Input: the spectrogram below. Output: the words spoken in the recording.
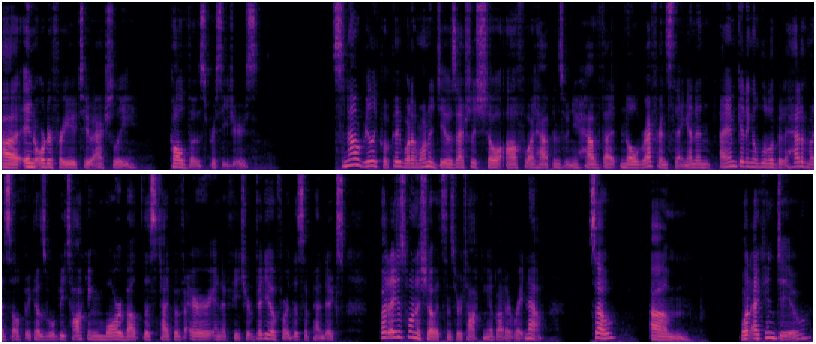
uh, in order for you to actually call those procedures. So now really quickly, what I want to do is actually show off what happens when you have that null reference thing. And then I am getting a little bit ahead of myself because we'll be talking more about this type of error in a future video for this appendix. But I just want to show it since we're talking about it right now. So um, what I can do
